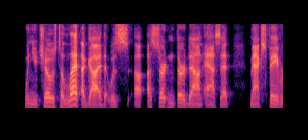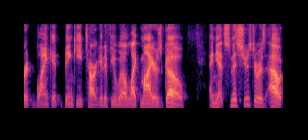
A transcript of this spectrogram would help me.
when you chose to let a guy that was uh, a certain third down asset, max favorite, blanket, binky target, if you will, like Meyers go? And yet Smith Schuster is out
